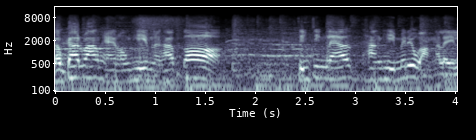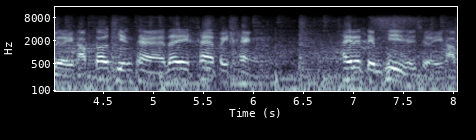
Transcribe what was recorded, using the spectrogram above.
กับการวางแผนของทีมนะครับ ก็จริง ๆ แล้วทางทีมไม่ได้หวังอะไรเลยครับ ก็เพียงแต่ได้แค่ไปแข่งให้ได้เต็มที่เฉยๆครับ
